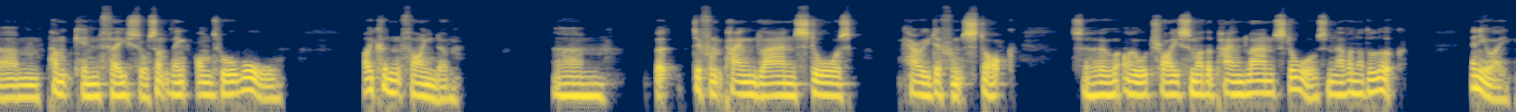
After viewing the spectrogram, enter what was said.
um, pumpkin face or something onto a wall. I couldn't find them. Um, but different Poundland stores carry different stock. So I will try some other Poundland stores and have another look. Anyway,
